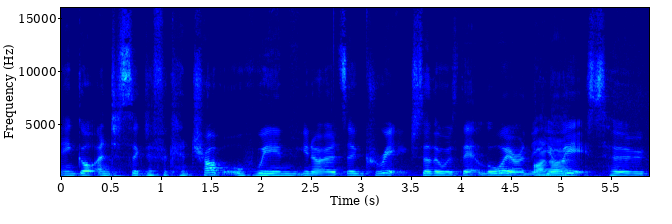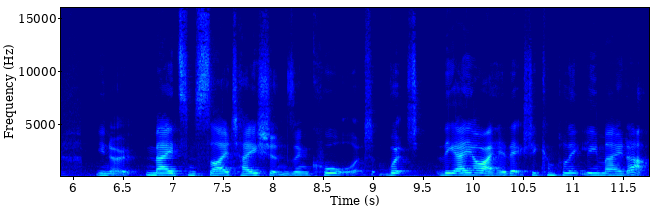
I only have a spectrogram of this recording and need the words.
and got into significant trouble when you know it's incorrect. So there was that lawyer in the US who you know made some citations in court, which the AI had actually completely made up.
